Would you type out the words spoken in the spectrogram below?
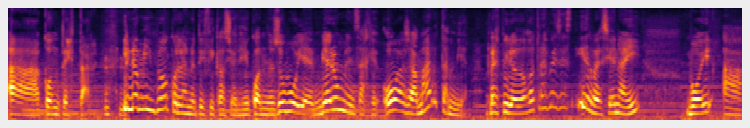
a contestar. Y lo mismo con las notificaciones. Y cuando yo voy a enviar un mensaje o a llamar también, respiro dos o tres veces y recién ahí voy a...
